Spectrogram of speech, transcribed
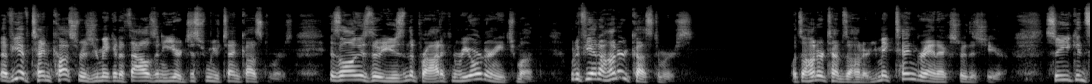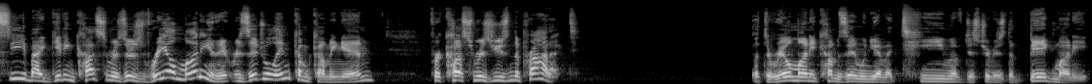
Now, if you have 10 customers, you're making a thousand a year just from your 10 customers, as long as they're using the product and reordering each month. What if you had 100 customers? What's 100 times 100? You make 10 grand extra this year. So you can see by getting customers, there's real money in it, residual income coming in for customers using the product. But the real money comes in when you have a team of distributors. The big money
